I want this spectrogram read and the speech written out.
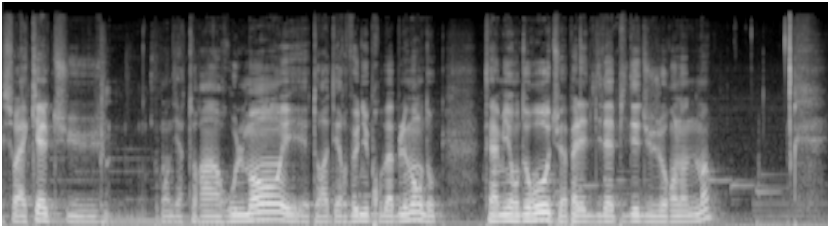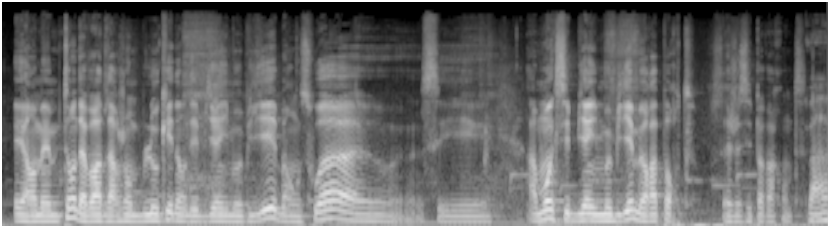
sur laquelle tu comment dire, auras un roulement et tu auras des revenus probablement. Donc, tu as un million d'euros, tu vas pas les dilapider du jour au lendemain. Et en même temps, d'avoir de l'argent bloqué dans des biens immobiliers, bah, en soi, euh, c'est. À moins que ces biens immobiliers me rapportent. Ça, je sais pas par contre. Bah,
